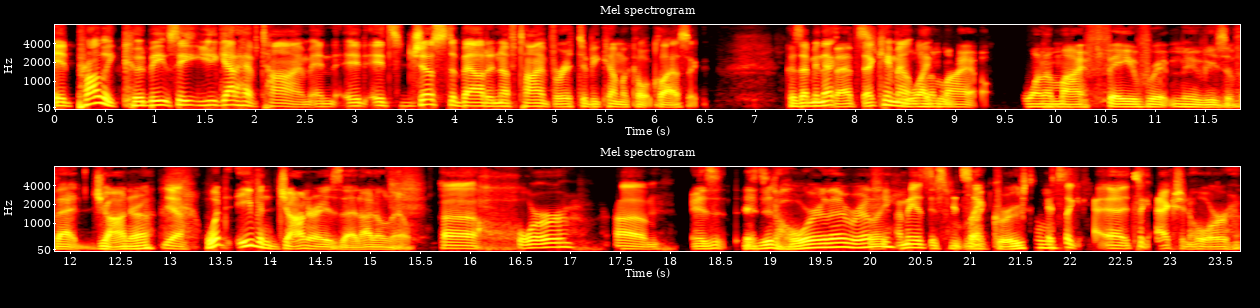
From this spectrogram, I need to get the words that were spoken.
It probably could be. See, you got to have time, and it, it's just about enough time for it to become a cult classic. Because I mean that That's that came out one like of my one of my favorite movies of that genre. yeah, What even genre is that? I don't know. uh, horror. Um, Is it is it horror though? Really? I mean it's it's, it's, like, like gruesome. it's like uh, it's like action horror.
